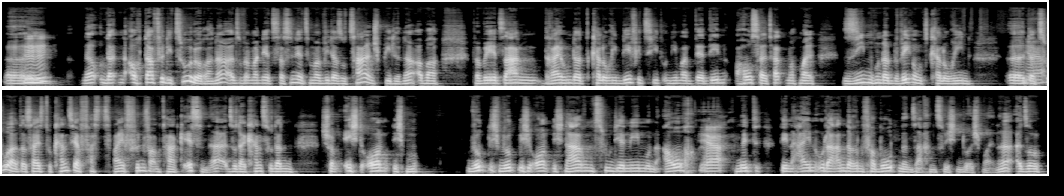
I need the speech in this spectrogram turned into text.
äh, Mhm. Ne? und dann auch dafür die Zuhörer. Ne? Also wenn man jetzt, das sind jetzt immer wieder so Zahlenspiele, ne? aber wenn wir jetzt sagen 300 Kalorien Defizit und jemand, der den Haushalt hat, nochmal 700 Bewegungskalorien äh, Ja. dazu hat. Das heißt, du kannst ja fast zwei, fünf am Tag essen. Ne? Also da kannst du dann schon echt ordentlich wirklich, wirklich ordentlich Nahrung zu dir nehmen und auch Ja, mit den ein oder anderen verbotenen Sachen zwischendurch mal. Ne? Also,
